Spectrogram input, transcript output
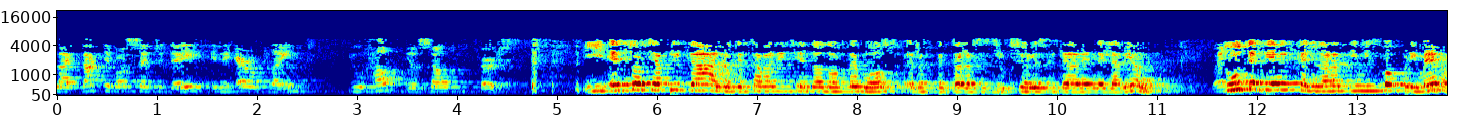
like Dr. Voss said today in the aeroplane. You help yourself first. Y esto se aplica a lo que estaba diciendo Doc de Vos respecto a las instrucciones que te dan en el avión. Tú te tienes que ayudar a ti mismo primero.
